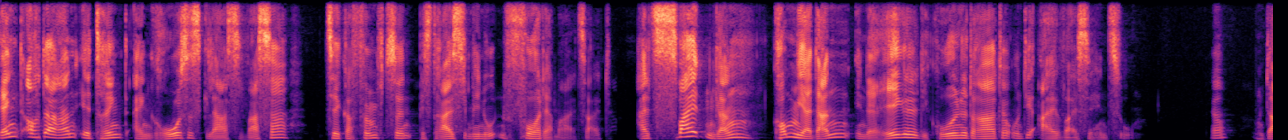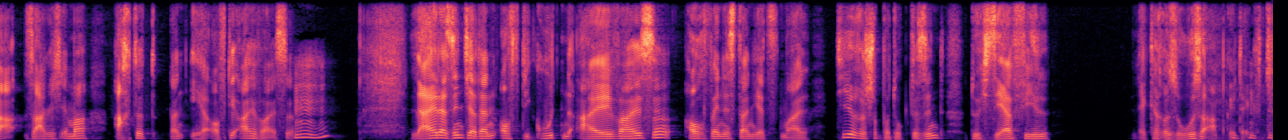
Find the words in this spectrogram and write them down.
Denkt auch daran, ihr trinkt ein großes Glas Wasser circa 15 bis 30 Minuten vor der Mahlzeit. Als zweiten Gang kommen ja dann in der Regel die Kohlenhydrate und die Eiweiße hinzu. Ja? Und da sage ich immer, achtet dann eher auf die Eiweiße. Mhm. Leider sind ja dann oft die guten Eiweiße, auch wenn es dann jetzt mal tierische Produkte sind, durch sehr viel leckere Soße abgedeckt.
